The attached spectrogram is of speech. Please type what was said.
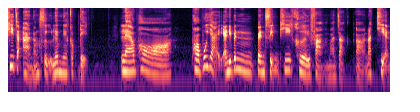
ที่จะอ่านหนังสือเล่มนี้กับเด็ก แล้วพอพอผู้ใหญ่ อันนี้เป็นเป็นสิ่งที่เคยฟังมาจากนักเขียน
